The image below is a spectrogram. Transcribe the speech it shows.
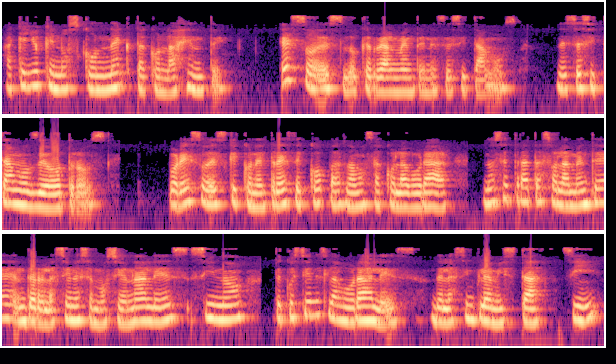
aquello que nos conecta con la gente, eso es lo que realmente necesitamos. Necesitamos de otros. Por eso es que con el 3 de copas vamos a colaborar. No se trata solamente de relaciones emocionales, sino de cuestiones laborales, de la simple amistad. Sí,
